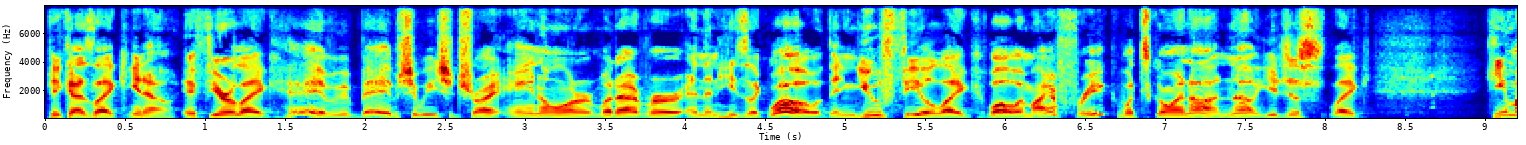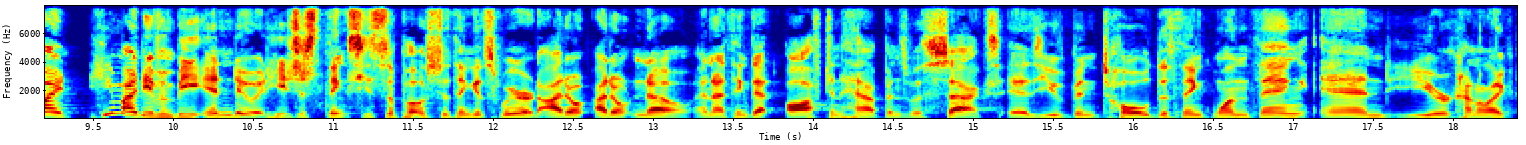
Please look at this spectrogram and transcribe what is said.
Because like, you know, if you're like, hey babe, should we should try anal or whatever, and then he's like, Whoa, then you feel like, Whoa, am I a freak? What's going on? No, you just like he might he might even be into it. He just thinks he's supposed to think it's weird. I don't I don't know. And I think that often happens with sex is you've been told to think one thing and you're kind of like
